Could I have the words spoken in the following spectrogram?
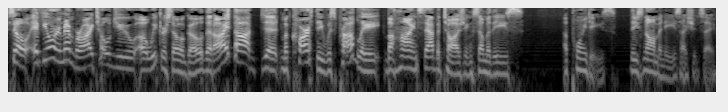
So, if you'll remember, I told you a week or so ago that I thought that McCarthy was probably behind sabotaging some of these appointees, these nominees, I should say,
